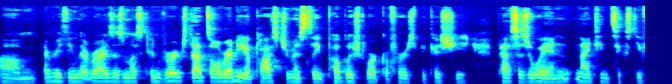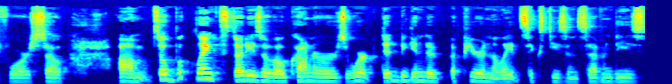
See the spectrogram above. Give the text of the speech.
um, everything that rises must converge. That's already a posthumously published work of hers because she passes away in 1964. So, um, so book length studies of O'Connor's work did begin to appear in the late 60s and 70s.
